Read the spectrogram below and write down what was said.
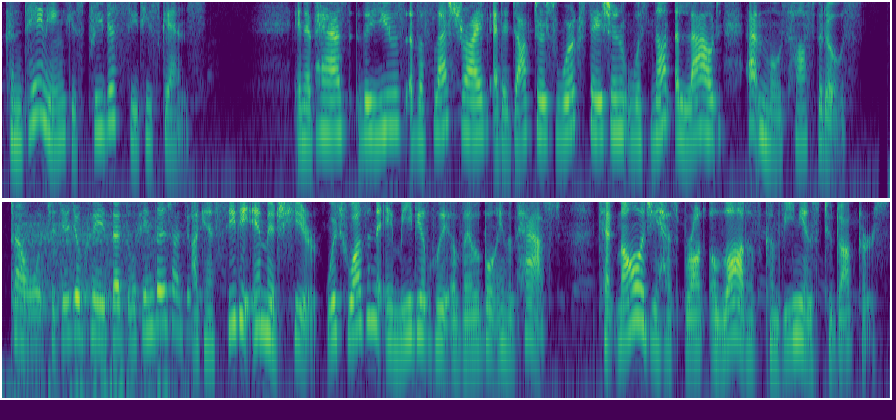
containing his previous CT scans. In the past, the use of a flash drive at a doctor's workstation was not allowed at most hospitals. I can see the image here, which wasn't immediately available in the past. Technology has brought a lot of convenience to doctors.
